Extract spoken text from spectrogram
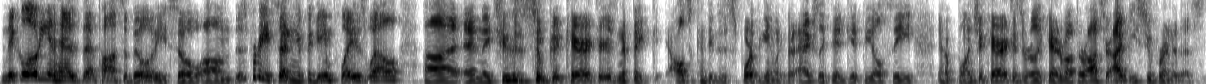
Nickelodeon has that possibility, so um, this is pretty exciting. If the game plays well uh, and they choose some good characters, and if they also continue to support the game, like if it actually did get DLC and a bunch of characters that really cared about the roster, I'd be super into this.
